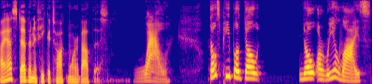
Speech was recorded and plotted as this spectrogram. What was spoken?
I asked Devin if he could talk more about this. Wow. Those people don't know or realize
